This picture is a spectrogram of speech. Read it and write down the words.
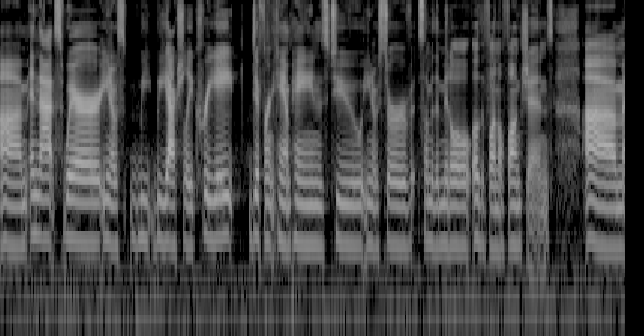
um, and that's where you know we we actually create different campaigns to you know serve some of the middle of the funnel functions. Um,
